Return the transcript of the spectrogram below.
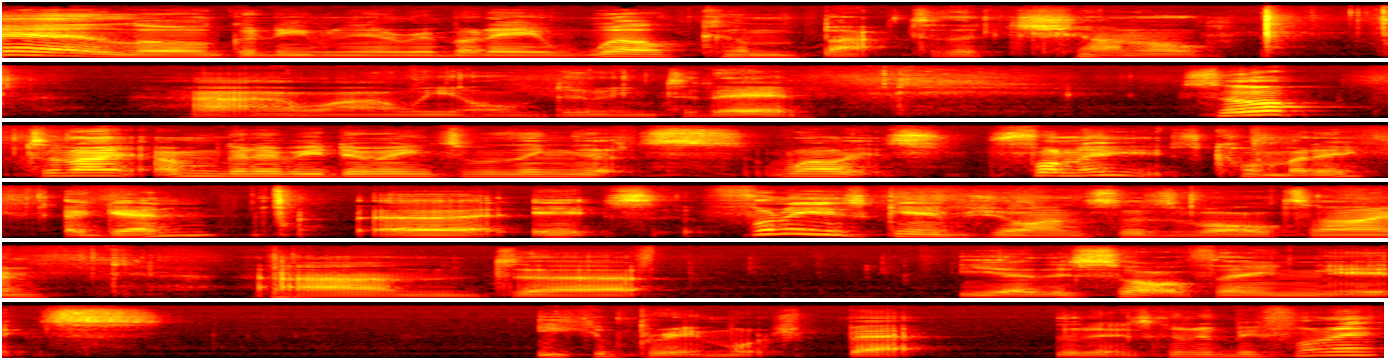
Hello, good evening everybody, welcome back to the channel. How are we all doing today? So, tonight I'm going to be doing something that's, well, it's funny, it's comedy, again. Uh, it's funniest game show answers of all time, and, uh, yeah, this sort of thing, it's, you can pretty much bet that it's going to be funny.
